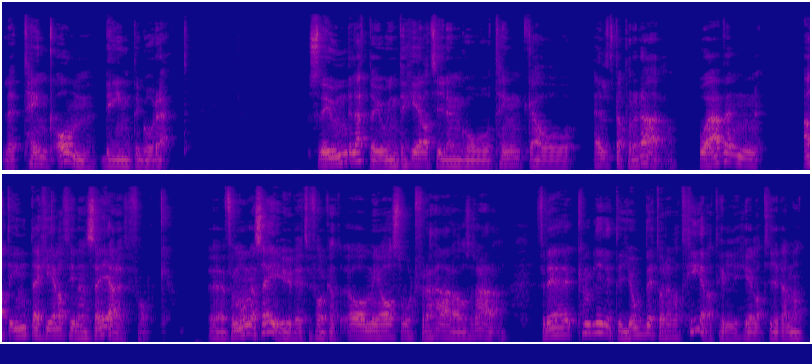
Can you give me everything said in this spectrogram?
Eller tänk om det inte går rätt. Så det underlättar ju att inte hela tiden gå och tänka och älta på det där. Och även att inte hela tiden säga det till folk. Äh, för många säger ju det till folk att ja men jag har svårt för det här och sådär. För det kan bli lite jobbigt att relatera till hela tiden att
